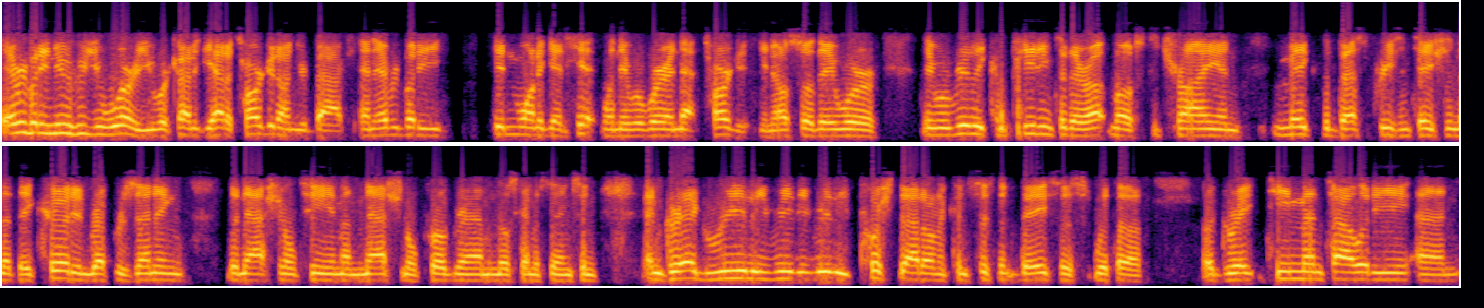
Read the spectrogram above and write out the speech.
everybody knew who you were. You were kind of you had a target on your back, and everybody didn't want to get hit when they were wearing that target. You know, so they were they were really competing to their utmost to try and make the best presentation that they could in representing the national team and the national program and those kind of things. And and Greg really, really, really pushed that on a consistent basis with a a great team mentality and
